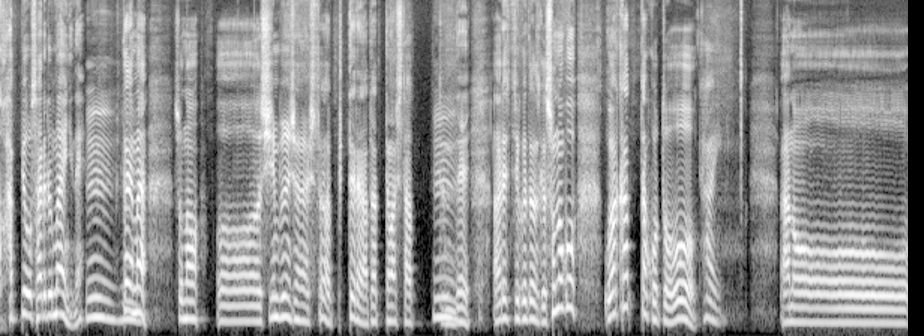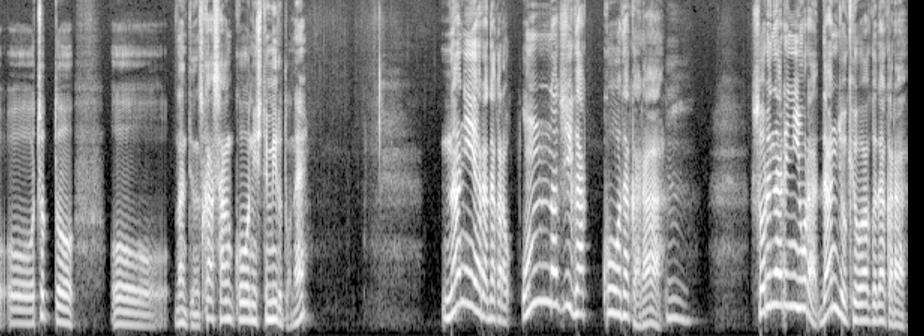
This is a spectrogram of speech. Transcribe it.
発表される前にね。うん。でまあそのお新聞社の人はぴったり当たってましたってんで、あれしてくれたんですけどその後分かったことをはい。あのーおちょっとおなんていうんですか参考にしてみるとね。何やらだから同じ学校だからうん。それなりにほら男女共学だからう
